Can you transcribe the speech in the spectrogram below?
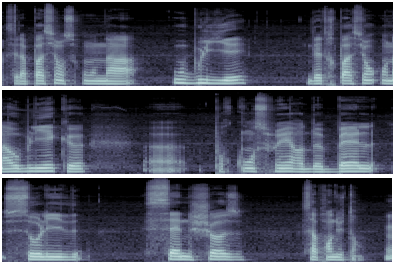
C'est la patience. On a oublié d'être patient. On a oublié que euh, pour construire de belles, solides, saines choses, ça prend du temps. Mm.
